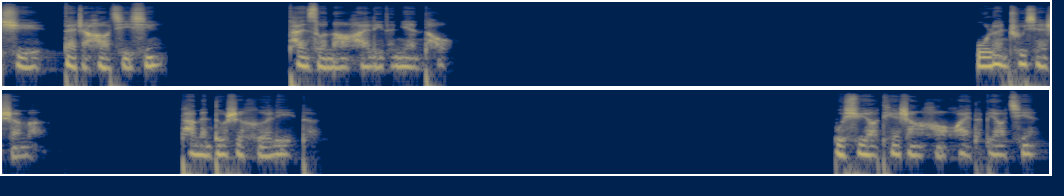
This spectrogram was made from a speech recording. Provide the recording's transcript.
续带着好奇心，探索脑海里的念头。无论出现什么，它们都是合理的，不需要贴上好坏的标签。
